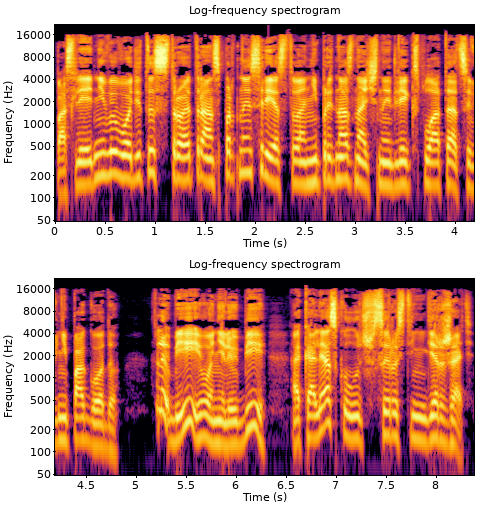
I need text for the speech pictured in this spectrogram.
Последний выводит из строя транспортные средства, не предназначенные для эксплуатации в непогоду. Люби его, не люби, а коляску лучше в сырости не держать.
